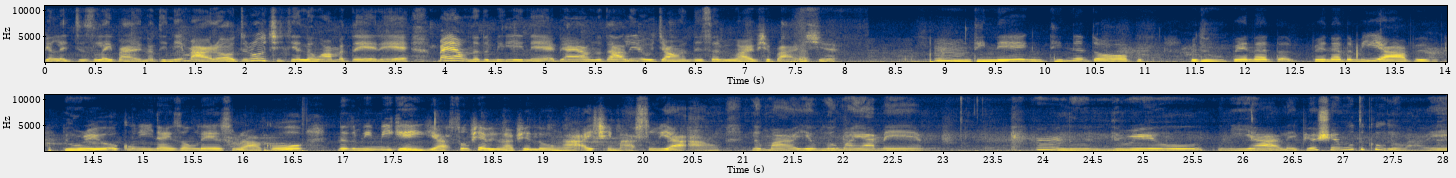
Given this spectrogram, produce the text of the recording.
ပြန်လဲကျစလိုက်ပါတယ်နော်ဒီနေ့မှာတော့သူတို့ချင်းချင်းလုံးဝမတည့်တဲ့ပန်းရောင်နဲ့သမီးလေးနဲ့အပြာရောင်နဲ့သားလေးတို့အကြောင်းတင်ဆက်ပေးမှာဖြစ်ပါတယ်ရှင်။อืมဒီနေ့ဒီနေ့တော့ဘဘယ်သူဘယ်နဲ့ဘယ်နဲ့သမီးရာဘယ်သူတွေကိုအကူအညီနိုင်ဆုံးလဲဆိုတာကိုနဲ့သမီးမိခင်ကြီးကဆုံးဖြတ်ပေးမှာဖြစ်လို့ငါအဲ့ချိန်မှာစုရအောင်လုံးမရုံလုံးမရမယ်။ဟွန်းလူလူတွေကိုအကူအညီရရလဲပျော်ရွှင်မှုတစ်ခုလိုပါပဲ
